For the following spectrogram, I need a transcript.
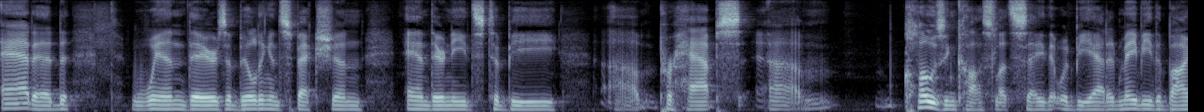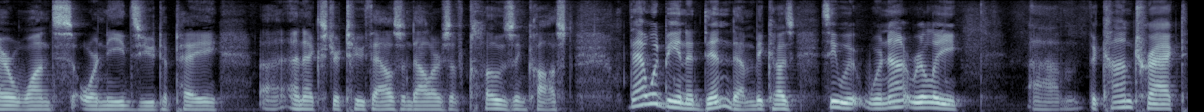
added when there's a building inspection and there needs to be um, perhaps um, closing costs, let's say, that would be added. Maybe the buyer wants or needs you to pay uh, an extra $2,000 of closing cost. That would be an addendum because, see, we're not really, um, the contract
